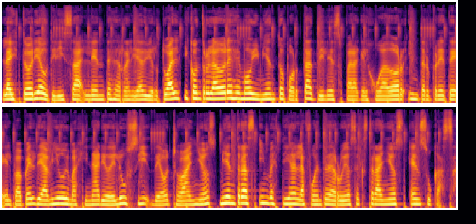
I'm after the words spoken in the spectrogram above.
La historia utiliza lentes de realidad virtual y controladores de movimiento portátiles para que el jugador interprete el papel de amigo imaginario de Lucy, de 8 años, mientras investigan la fuente de ruidos extraños en su casa.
